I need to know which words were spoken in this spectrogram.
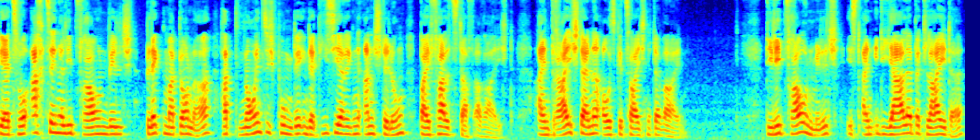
Der 218er Liebfrauenmilch Black Madonna hat 90 Punkte in der diesjährigen Anstellung bei Falstaff erreicht. Ein drei Sterne ausgezeichneter Wein. Die Liebfrauenmilch ist ein idealer Begleiter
